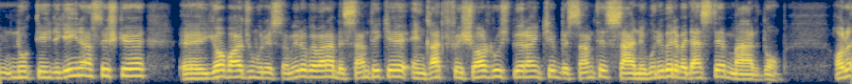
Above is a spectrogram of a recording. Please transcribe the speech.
نکته دیگه این هستش که یا باید جمهوری اسلامی رو ببرن به سمتی که انقدر فشار روش بیارن که به سمت سرنگونی بره به دست مردم. حالا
